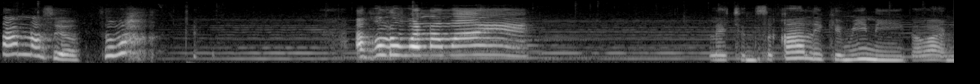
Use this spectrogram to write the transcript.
Thanos ya? Sama. Aku lupa namanya. Legend sekali game ini, kawan.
